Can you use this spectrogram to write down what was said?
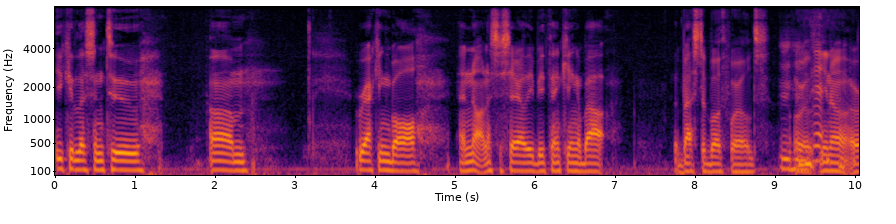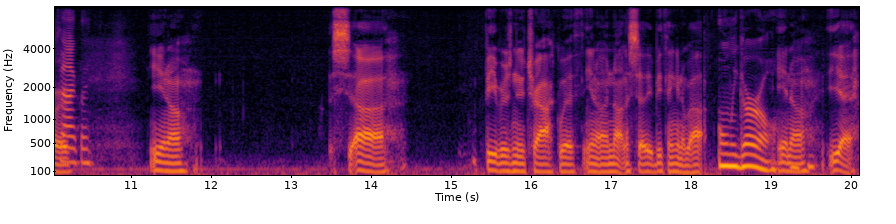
you could listen to um, Wrecking Ball and not necessarily be thinking about the best of both worlds or you know or exactly. you know uh, Bieber's new track with you know and not necessarily be thinking about only girl. you know yeah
